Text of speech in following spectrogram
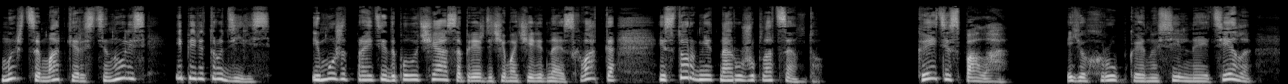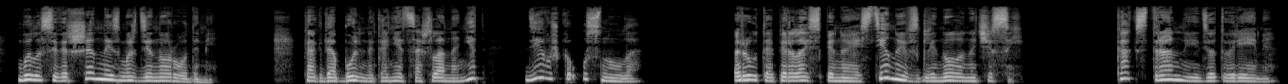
мышцы матки растянулись и перетрудились, и может пройти до получаса, прежде чем очередная схватка исторгнет наружу плаценту. Кэти спала. Ее хрупкое, но сильное тело было совершенно измождено родами. Когда боль наконец сошла на нет, девушка уснула. Рут оперлась спиной о стену и взглянула на часы. Как странно идет время.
